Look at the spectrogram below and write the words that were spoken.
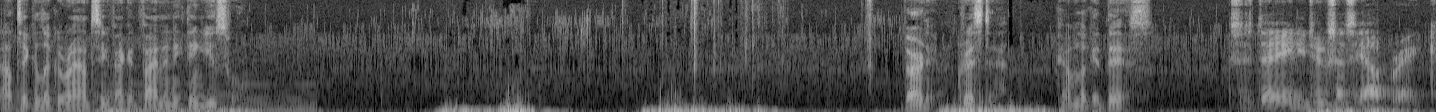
I'll take a look around, see if I can find anything useful. Vernon, Christa, come look at this. This is day 82 since the outbreak.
